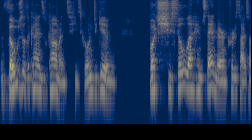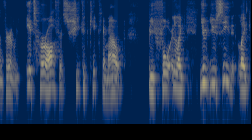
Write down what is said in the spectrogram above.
those are the kinds of comments he's going to give, but she still let him stand there and criticize unfairly. It's her office. She could kick him out before, like, you, you see, like,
